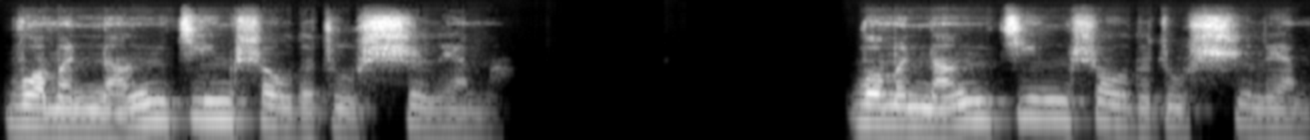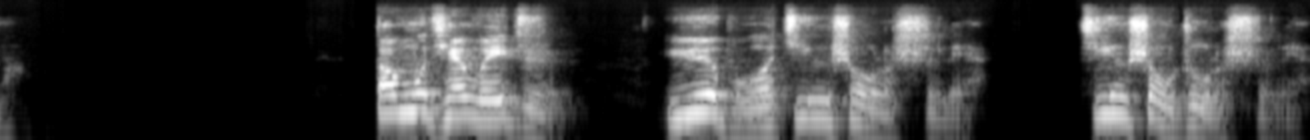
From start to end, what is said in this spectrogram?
我们能经受得住试炼吗？我们能经受得住试炼吗？到目前为止，约伯经受了试炼，经受住了试炼，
